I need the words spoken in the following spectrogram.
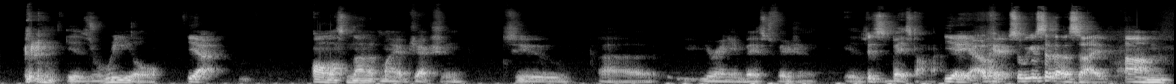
is real, yeah. almost none of my objection to uh, uranium-based fission is It's- based on that. Yeah, yeah. Okay, so we can set that aside. Um,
